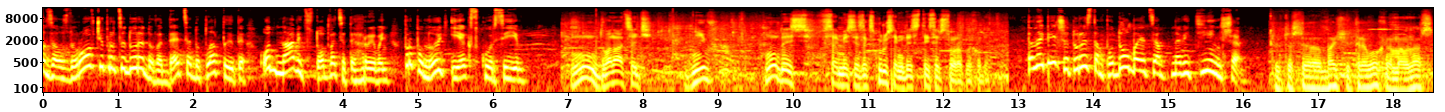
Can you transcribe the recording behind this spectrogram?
от за оздоровчі процедури доведеться доплатити. Одна від 120 гривень. Пропонують і екскурсії. Ну, 12 днів. Ну, десь все місяць з екскурсіями, десь тисяч сорок виходить. Та найбільше туристам подобається навіть інше. Тут ось, е, бачите, тривог нема. У нас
